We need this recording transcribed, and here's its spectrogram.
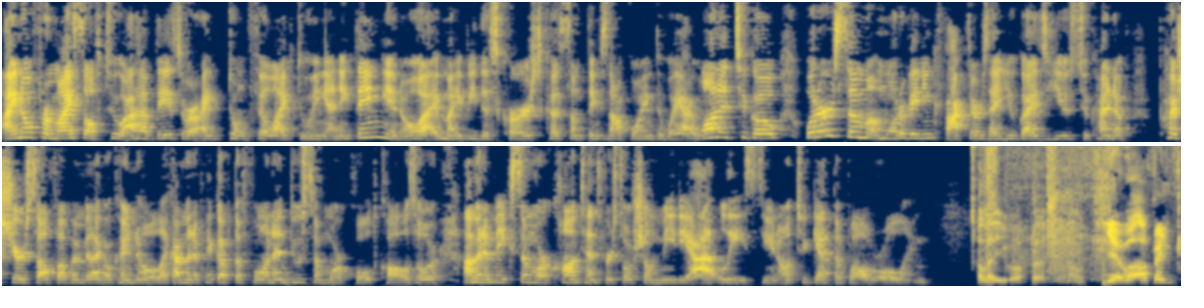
i know for myself too i have days where i don't feel like doing anything you know i might be discouraged because something's not going the way i want it to go what are some motivating factors that you guys use to kind of push yourself up and be like, okay, no, like I'm gonna pick up the phone and do some more cold calls, or I'm gonna make some more content for social media at least, you know, to get the ball rolling. I'll let you go first. Yeah, well, I think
